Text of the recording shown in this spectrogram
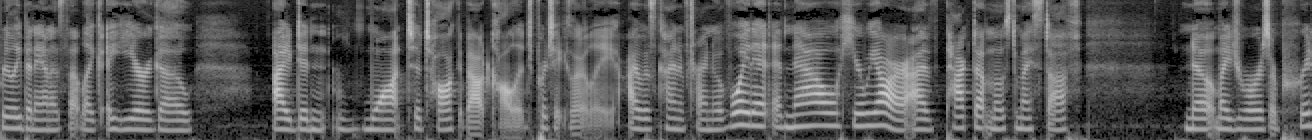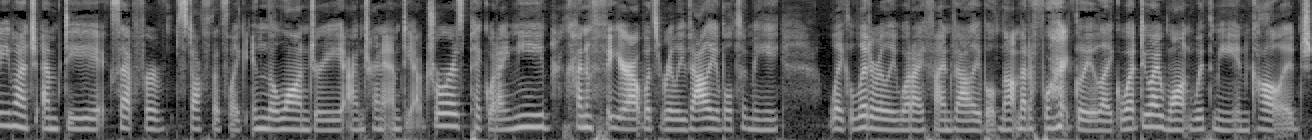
really bananas that, like, a year ago, I didn't want to talk about college particularly. I was kind of trying to avoid it. And now here we are. I've packed up most of my stuff no, my drawers are pretty much empty except for stuff that's like in the laundry. I'm trying to empty out drawers, pick what I need, kind of figure out what's really valuable to me, like literally what I find valuable, not metaphorically, like what do I want with me in college.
